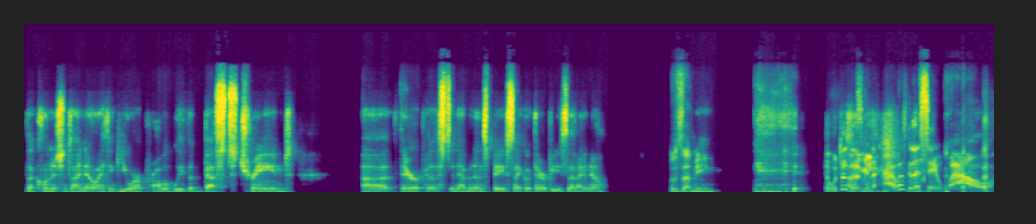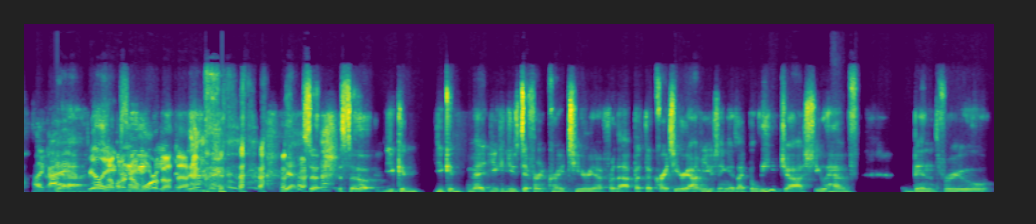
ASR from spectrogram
the clinicians I know, I think you are probably the best trained uh, therapist in evidence based psychotherapies that I know. What does that mean? yeah, what does that mean? Gonna, I was going to say, wow. Like yeah. I really, I want to know more about that. yeah. So, so you could, you could, med, you could use different criteria for that. But the criteria I'm using is, I believe, Josh, you have been through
